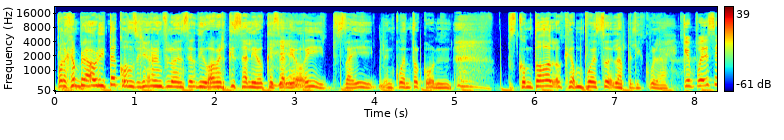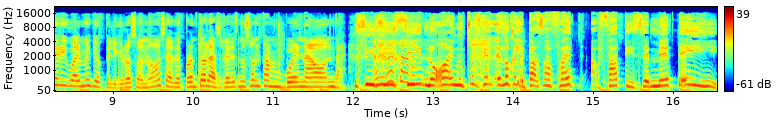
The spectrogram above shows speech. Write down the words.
por ejemplo, ahorita con señora influencer digo, a ver qué salió, qué salió y pues ahí me encuentro con pues con todo lo que han puesto de la película. Que puede ser igual medio peligroso, ¿no? O sea, de pronto las redes no son tan buena onda. Sí, sí, sí, no, hay muchos que es lo que le pasa a, Fat- a Fati, se mete y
